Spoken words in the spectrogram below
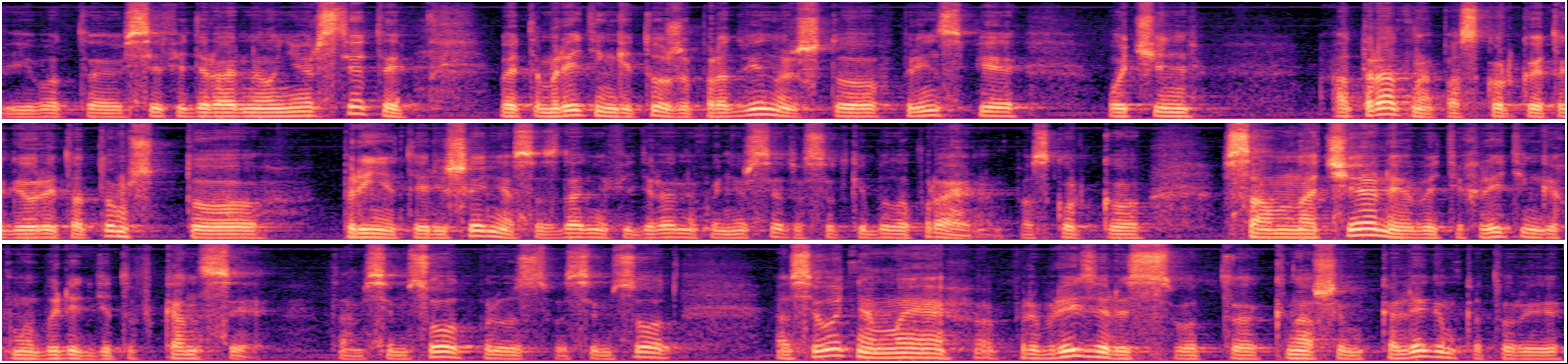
И вот э, все федеральные университеты в этом рейтинге тоже продвинулись, что в принципе очень отрадно, поскольку это говорит о том, что принятое решение о создании федеральных университетов все-таки было правильным, поскольку в самом начале в этих рейтингах мы были где-то в конце, там 700 плюс 800, а сегодня мы приблизились вот к нашим коллегам, которые Э,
